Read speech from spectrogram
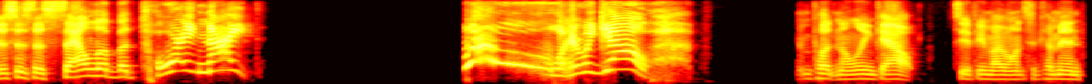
This is a celebratory night. Woo! Here we go. I'm putting a link out. See if anybody wants to come in.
